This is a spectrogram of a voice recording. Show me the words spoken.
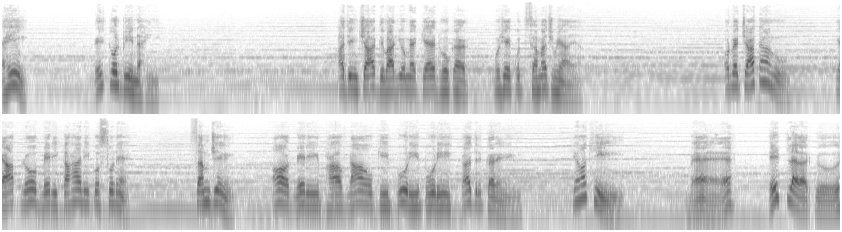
नहीं बिल्कुल भी नहीं। आज इन चार दीवारियों में कैद होकर मुझे कुछ समझ में आया। और मैं चाहता हूँ कि आप लोग मेरी कहानी को सुने समझें और मेरी भावनाओं की पूरी पूरी कद्र करें। क्योंकि मैं हिटलर हूँ।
